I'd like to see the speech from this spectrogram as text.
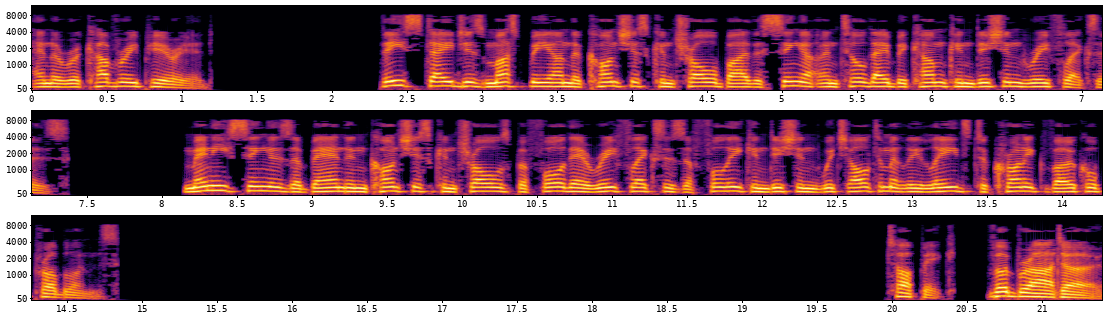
and a recovery period. These stages must be under conscious control by the singer until they become conditioned reflexes. Many singers abandon conscious controls before their reflexes are fully conditioned which ultimately leads to chronic vocal problems. Vibrato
